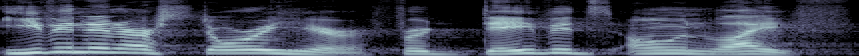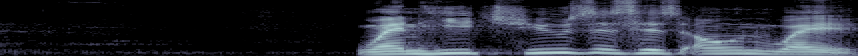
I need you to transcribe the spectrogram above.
even in our story here, for David's own life, when he chooses his own way,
